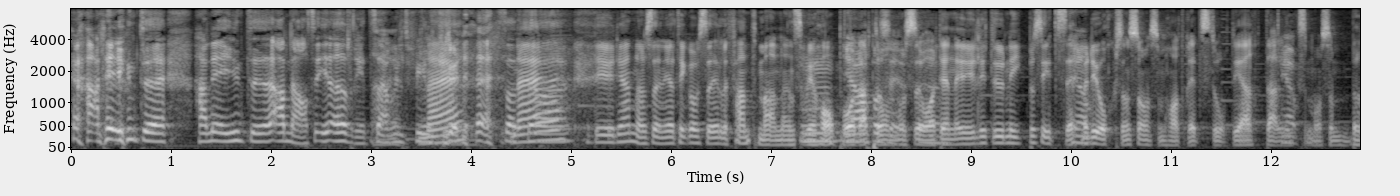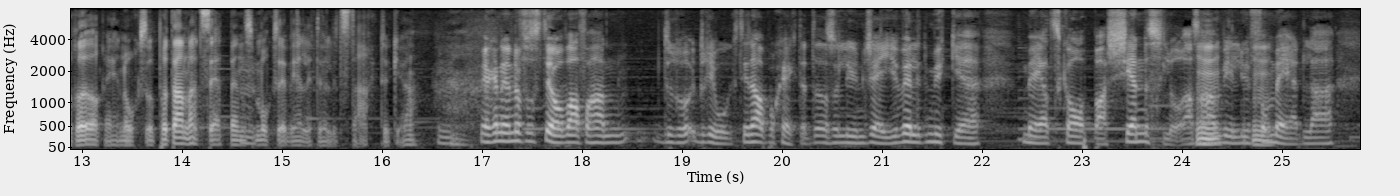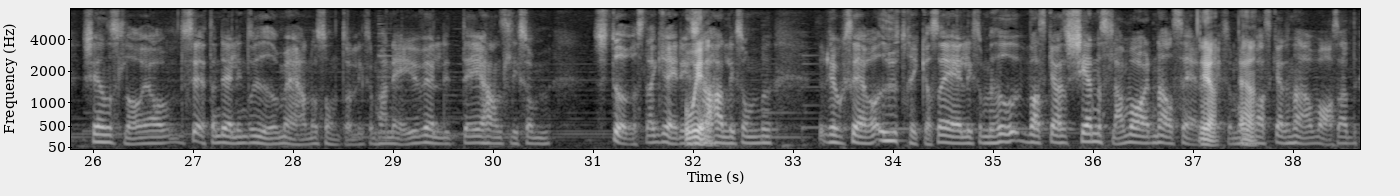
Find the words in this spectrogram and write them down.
Han är ju inte, han är ju inte annars i övrigt särskilt Nej. feelgood. Så att, Nej, eh, det är ju det Sen jag tänker också Elefantmannen som Mm, vi har ja, poddat om och så. Ja. Den är ju lite unik på sitt sätt. Ja. Men det är också en sån som har ett rätt stort hjärta Ja. liksom. Och som berör en också på ett annat sätt. Men Mm. som också är väldigt, väldigt stark tycker jag. Mm. Jag kan ändå förstå varför han dro- drog till det här projektet. Alltså Lynch är ju väldigt mycket med att skapa känslor. Alltså Mm, han vill ju mm. förmedla känslor. Jag har sett en del intervjuer med han och sånt. Och liksom, han är ju väldigt, det är hans liksom största grej. Det är Oh så ja. han liksom regisserar och uttrycker sig. Är liksom hur, vad ska känslan vara i den här scenen? Ja, liksom, och ja. Vad ska den här vara? Så att,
